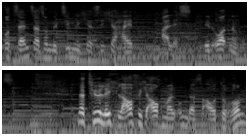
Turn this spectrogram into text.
Prozentsatz und mit ziemlicher Sicherheit alles in Ordnung ist. Natürlich laufe ich auch mal um das Auto rum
